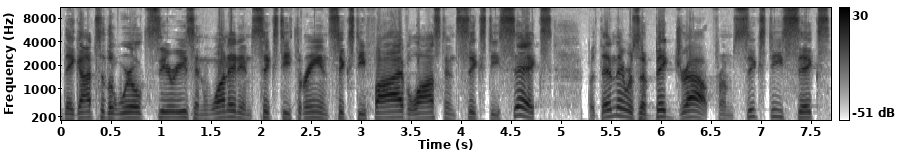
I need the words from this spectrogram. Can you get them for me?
They got to the World Series and won it in 63 and 65, lost in 66, but then there was a big drought from 66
